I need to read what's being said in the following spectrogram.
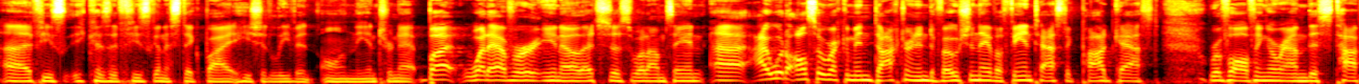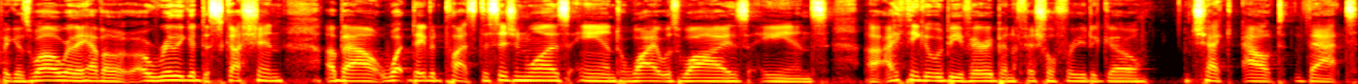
uh, if he's because if he's going to stick by it, he should leave it on the internet. But whatever, you know, that's just what I'm saying. Uh, I would also recommend Doctrine and Devotion. They have a fantastic podcast revolving around this topic as well, where they have a, a really good discussion about what David Platt's decision was and why it was wise. And uh, I think it would be very beneficial for you to go check out that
